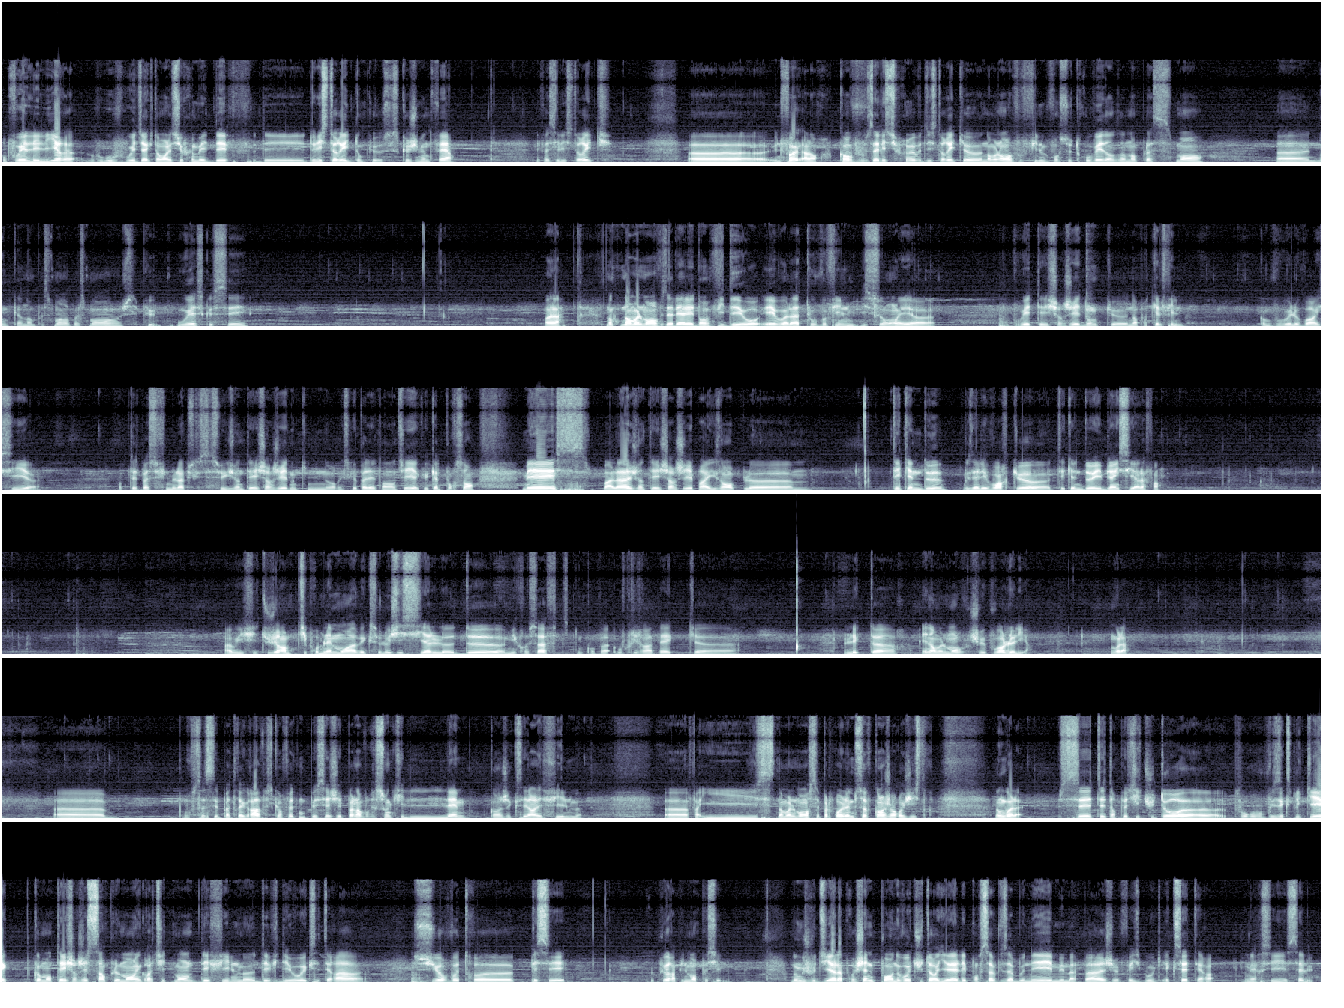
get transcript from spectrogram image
Vous pouvez les lire ou vous pouvez directement les supprimer des, des de l'historique. Donc c'est ce que je viens de faire. Effacer l'historique. Une fois, alors quand vous allez supprimer votre historique, euh, normalement vos films vont se trouver dans un emplacement. Euh, donc un emplacement, un emplacement, je sais plus où est-ce que c'est. Voilà. Donc normalement vous allez aller dans vidéo et voilà tous vos films y sont et euh, vous pouvez télécharger donc n'importe quel film. Comme vous pouvez le voir ici. Peut-être pas ce film-là, puisque c'est celui que je viens de télécharger, donc il ne risque pas d'être en entier, il n'y a que 4%. Mais voilà, je viens de télécharger par exemple euh, Tekken 2. Vous allez voir que euh, Tekken 2 est bien ici à la fin. Ah oui, j'ai toujours un petit problème moi avec ce logiciel de Microsoft. Donc on va ouvrir avec euh, lecteur et normalement je vais pouvoir le lire. Voilà. Euh, bon ça c'est pas très grave parce qu'en fait mon PC j'ai pas l'impression qu'il aime quand j'accélère les films. Euh, enfin, normalement c'est pas le problème sauf quand j'enregistre. Donc voilà, c'était un petit tuto euh, pour vous expliquer comment télécharger simplement et gratuitement des films, des vidéos, etc. sur votre PC plus rapidement possible. Donc je vous dis à la prochaine pour un nouveau tutoriel et pensez à vous abonner, aimer ma page Facebook, etc. Merci, salut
